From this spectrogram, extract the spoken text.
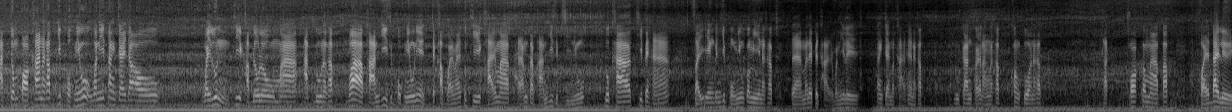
อัดจมปอกคานนะครับ 26 นิ้ว วันนี้ตั้งใจจะเอา วัยรุ่นที่ขับเร็วๆมาอัดดูนะครับ ว่าผ่าน 26 นิ้วเนี่ยจะขับไหวไหมทุกทีขายมาแถมแต่ผ่าน 24 นิ้ว ลูกค้าที่ไปหาใส่เองเป็น 26 นิ้วก็มีนะครับ แต่ไม่ได้ไปถ่ายวันนี้เลยตั้งใจมาถ่ายให้นะครับ ดูการถอยหลังนะครับคล่องตัวนะครับผลักทอกเข้ามาปั๊บถอยได้เลย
